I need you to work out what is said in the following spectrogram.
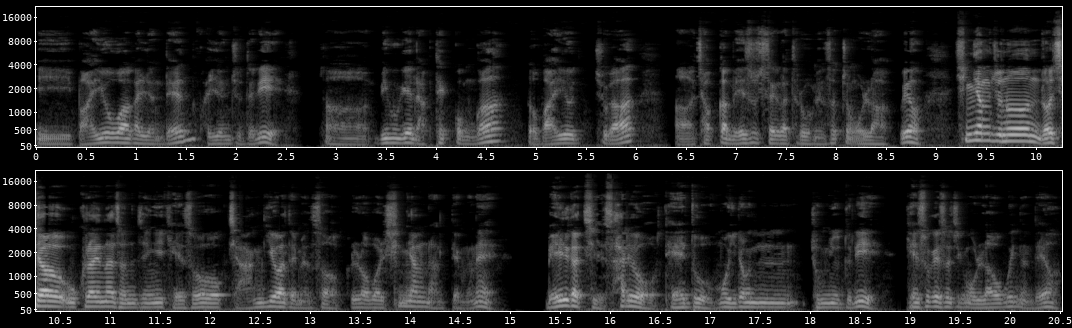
이 바이오와 관련된 관련주들이 어, 미국의 낙태권과 또 바이오주가 어, 저가 매수세가 들어오면서 좀 올라왔고요. 식량주는 러시아 우크라이나 전쟁이 계속 장기화되면서 글로벌 식량난 때문에 매일같이 사료, 대두 뭐 이런 종류들이 계속해서 지금 올라오고 있는데요.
